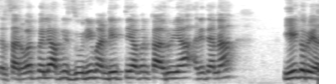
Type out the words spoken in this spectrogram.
तर सर्वात पहिले आपली जुनी भांडी ती आपण काढूया आणि त्यांना हे करूया.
